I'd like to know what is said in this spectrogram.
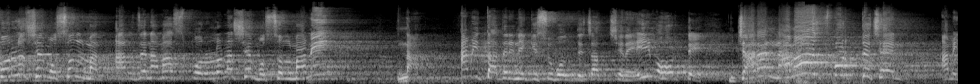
পড়ল সে মুসলমান, আর যে নামাজ পড়ল না, সে মুসলমানই না। আমি তাদের নিয়ে কিছু বলতে চাচ্ছি না। এই মুহূর্তে যারা নামাজ পড়তেছেন, আমি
